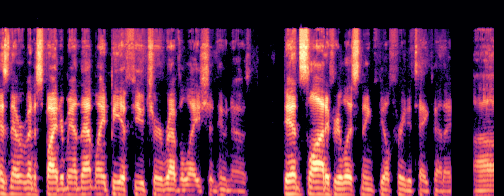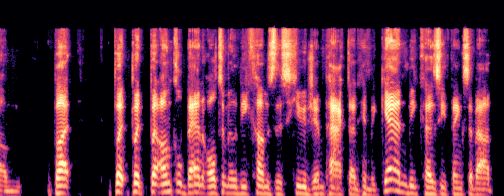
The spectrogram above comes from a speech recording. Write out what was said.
has never been a Spider-Man. That might be a future revelation. Who knows? Dan Slott, if you're listening, feel free to take that. Um, but but but but Uncle Ben ultimately becomes this huge impact on him again because he thinks about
